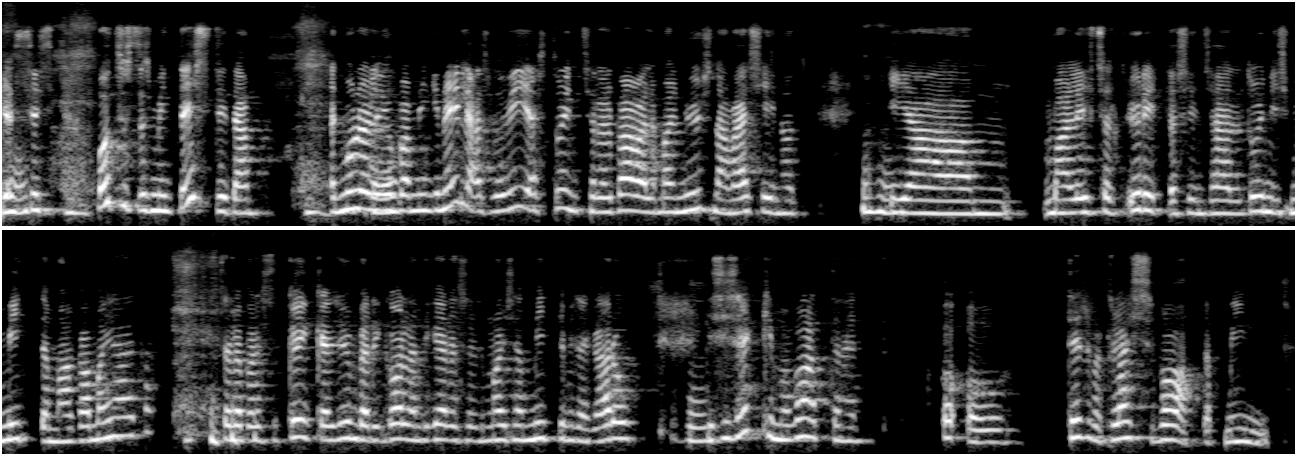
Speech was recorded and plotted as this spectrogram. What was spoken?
kes siis otsustas mind testida. et mul oli juba mingi neljas või viies tund sellel päeval ja ma olin üsna väsinud. Ja ma lihtsalt üritasin seal tunnis mitte magama jääda, sellepärast et kõik käis ümberringi hollandi keeles ja ma ei saanud mitte midagi aru. ja siis äkki ma vaatan, et oh-oh, terve klass vaatab mind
